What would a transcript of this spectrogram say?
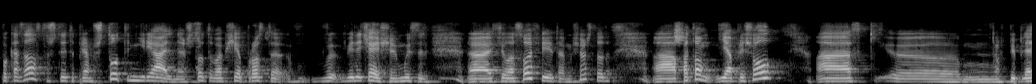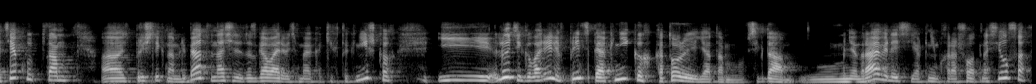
показалось, что это прям что-то нереальное, что-то вообще просто величайшая мысль э, философии, там еще что-то. А потом я пришел а, с, э, в библиотеку, там э, пришли к нам ребята, начали разговаривать мы о каких-то книжках, и люди говорили, в принципе, о книгах, которые я там всегда мне нравились, я к ним хорошо относился.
